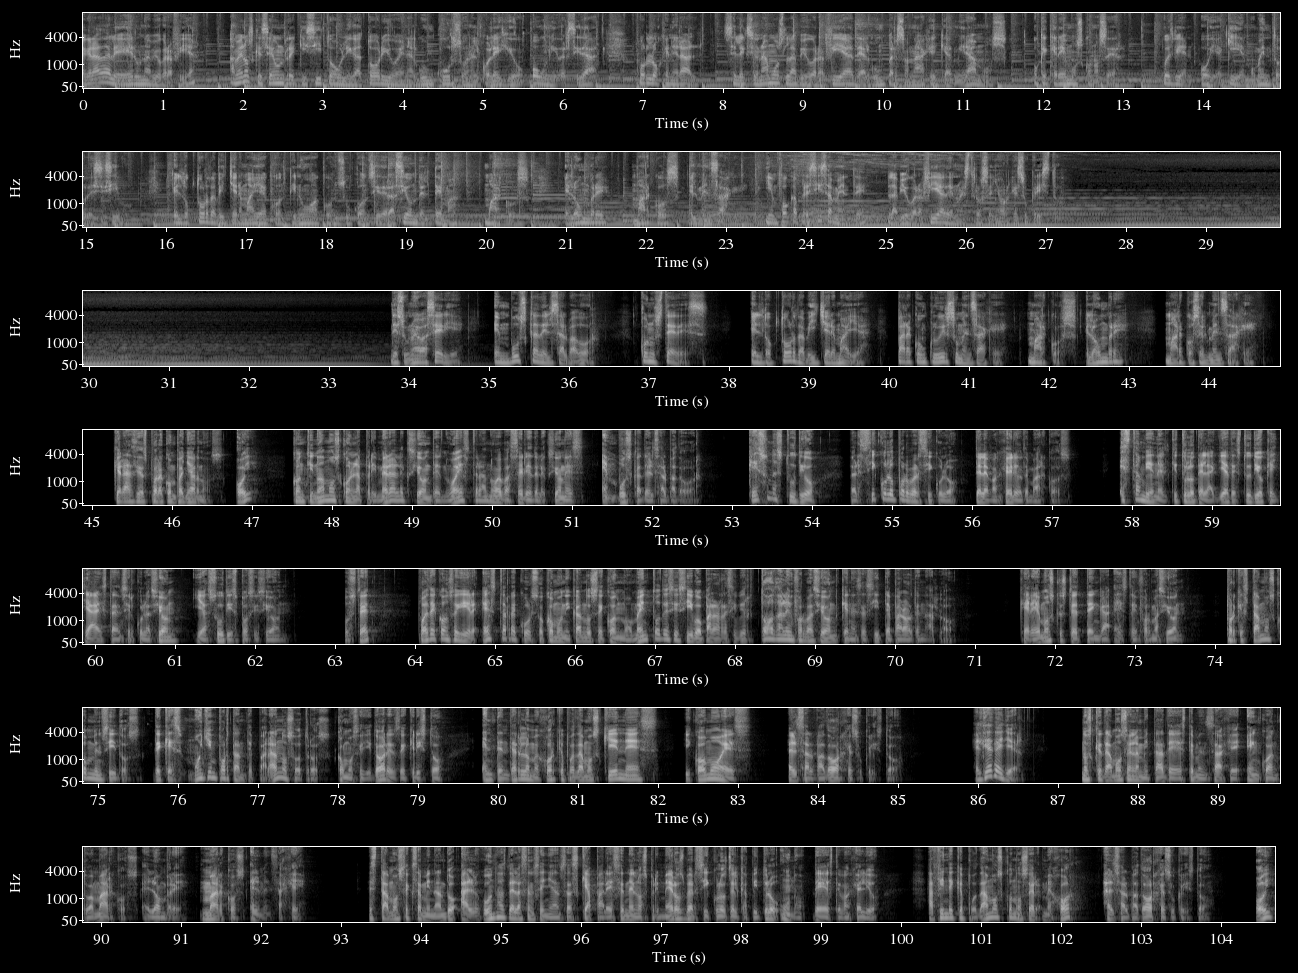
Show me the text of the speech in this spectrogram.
agrada leer una biografía? A menos que sea un requisito obligatorio en algún curso en el colegio o universidad, por lo general, seleccionamos la biografía de algún personaje que admiramos o que queremos conocer. Pues bien, hoy aquí en Momento Decisivo, el doctor David Jeremiah continúa con su consideración del tema Marcos, el hombre, Marcos, el mensaje, y enfoca precisamente la biografía de nuestro Señor Jesucristo. De su nueva serie, En Busca del Salvador, con ustedes, el doctor David Jeremiah, para concluir su mensaje, Marcos, el hombre, Marcos, el mensaje. Gracias por acompañarnos. Hoy continuamos con la primera lección de nuestra nueva serie de lecciones En Busca del Salvador, que es un estudio, versículo por versículo, del Evangelio de Marcos. Es también el título de la guía de estudio que ya está en circulación y a su disposición. Usted puede conseguir este recurso comunicándose con Momento Decisivo para recibir toda la información que necesite para ordenarlo. Queremos que usted tenga esta información, porque estamos convencidos de que es muy importante para nosotros, como seguidores de Cristo, entender lo mejor que podamos quién es y cómo es el Salvador Jesucristo. El día de ayer, nos quedamos en la mitad de este mensaje en cuanto a Marcos, el hombre, Marcos, el mensaje. Estamos examinando algunas de las enseñanzas que aparecen en los primeros versículos del capítulo 1 de este Evangelio, a fin de que podamos conocer mejor al Salvador Jesucristo. Hoy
